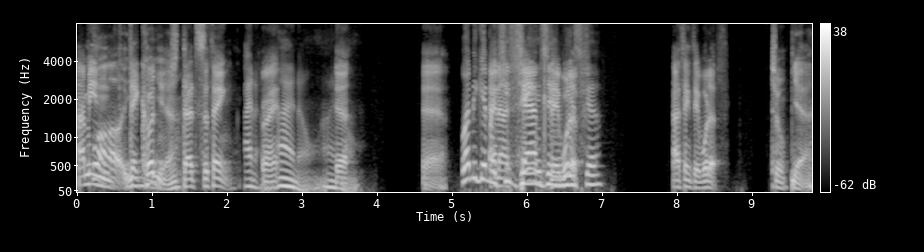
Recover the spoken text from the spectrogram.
I mean, Well, they couldn't. yeah. That's the thing. I know. Right. I know. I Yeah. know. Yeah. Let me get my And I cheap think jabs they in, would've. Yiska. I think they would have too. Yeah.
